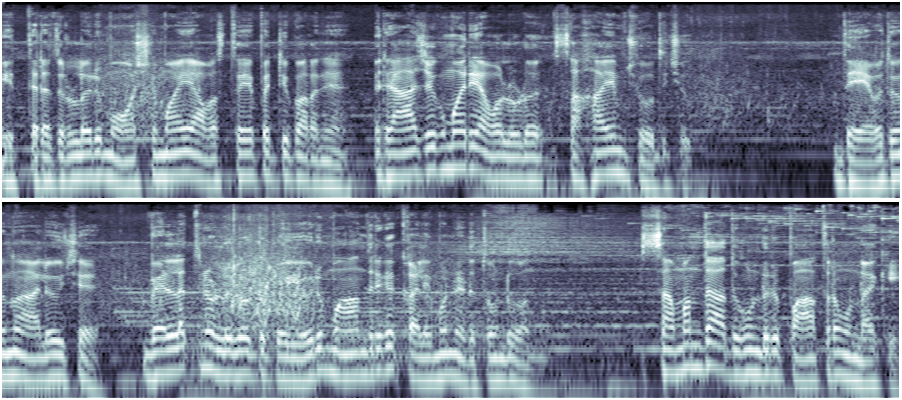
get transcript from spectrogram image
ഇത്തരത്തിലുള്ള ഒരു മോശമായ അവസ്ഥയെപ്പറ്റി പറഞ്ഞ് രാജകുമാരി അവളോട് സഹായം ചോദിച്ചു. ദേവത ഒന്ന് ആലോചിച്ച് വെള്ളത്തിനുള്ളിലോട്ട് പോയി ഒരു മാന്ത്രിക കളിമൺ എടുത്തുകൊണ്ട് വന്നു. സമന്ത അതുകൊണ്ടൊരു പാത്രം ഉണ്ടാക്കി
